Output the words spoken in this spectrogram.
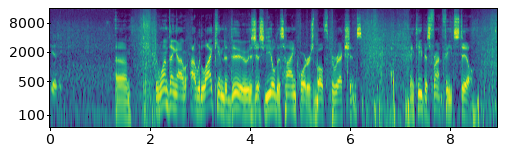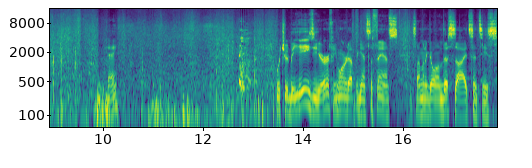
Yes. Um, the one thing I, I would like him to do is just yield his hindquarters both directions and keep his front feet still. Okay? Which would be easier if he weren't up against the fence. So I'm going to go on this side since he's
